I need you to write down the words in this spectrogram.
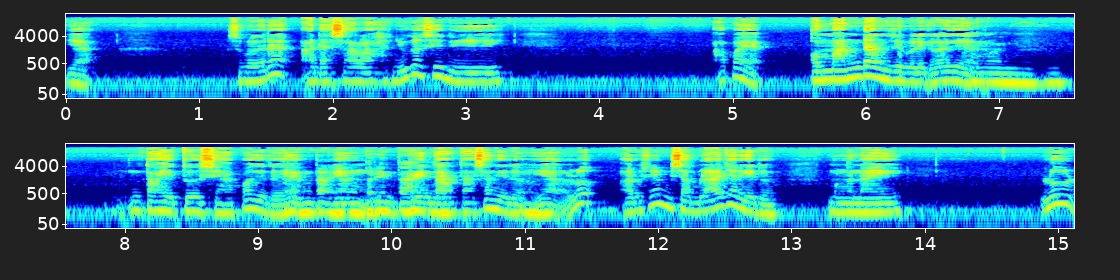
ya sebenarnya ada salah juga sih di apa ya komandan sih balik lagi ya. Entah itu siapa gitu ya Perintah ya, yang perintahnya. perintah atasan gitu. Ya lu harusnya bisa belajar gitu mengenai lu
